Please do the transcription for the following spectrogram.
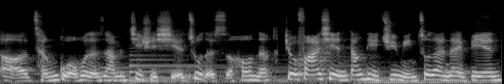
呃成果，或者是他们继续协助的时候呢，就发现当地居民坐在那边。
